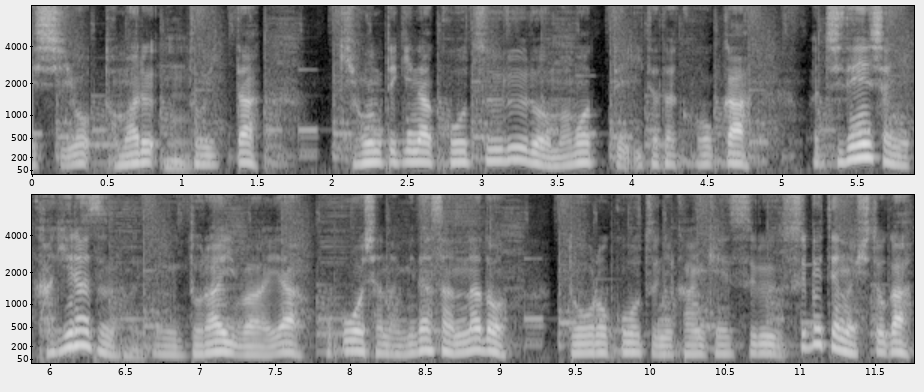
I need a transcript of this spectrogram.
止を止まるといった基本的な交通ルールを守っていただくほか自転車に限らずドライバーや歩行者の皆さんなど道路交通に関係するすべての人が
